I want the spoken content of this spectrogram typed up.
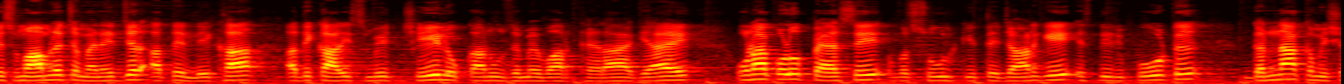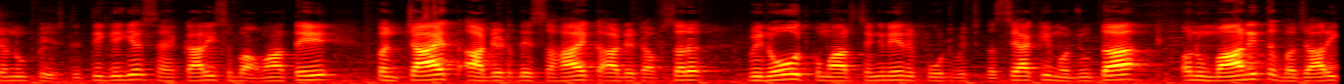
ਇਸ ਮਾਮਲੇ 'ਚ ਮੈਨੇਜਰ ਅਤੇ ਲੇਖਾ ਅਧਿਕਾਰੀ ਸਮੇਤ 6 ਲੋਕਾਂ ਨੂੰ ਜ਼ਿੰਮੇਵਾਰ ਠਹਿਰਾਇਆ ਗਿਆ ਹੈ। ਉਹਨਾਂ ਕੋਲੋਂ ਪੈਸੇ ਵਸੂਲ ਕੀਤੇ ਜਾਣਗੇ। ਇਸ ਦੀ ਰਿਪੋਰਟ ਗੰਨਾ ਕਮਿਸ਼ਨ ਨੂੰ ਭੇਜ ਦਿੱਤੀ ਗਈ ਹੈ। ਸਹਿਕਾਰੀ ਸਭਾਵਾਂ ਅਤੇ ਪੰਚਾਇਤ ਆਡਿਟ ਦੇ ਸਹਾਇਕ ਆਡਿਟ ਅਫਸਰ ਵਿਨੋਦ ਕੁਮਾਰ ਸਿੰਘ ਨੇ ਰਿਪੋਰਟ ਵਿੱਚ ਦੱਸਿਆ ਕਿ ਮੌਜੂਦਾ ਅਨੁਮਾਨਿਤ ਬਾਜ਼ਾਰੀ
